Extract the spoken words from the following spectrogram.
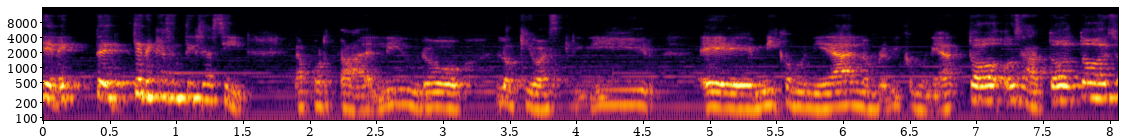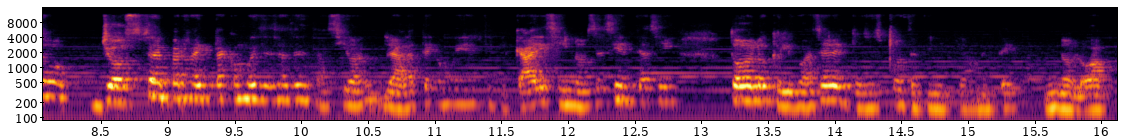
tiene, tiene que sentirse así. La portada del libro, lo que iba a escribir, eh, mi comunidad, el nombre de mi comunidad, todo, o sea, todo, todo eso, yo sé perfecta cómo es esa sensación, ya la tengo muy identificada y si no se siente así todo lo que le iba a hacer, entonces pues definitivamente no lo hago.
